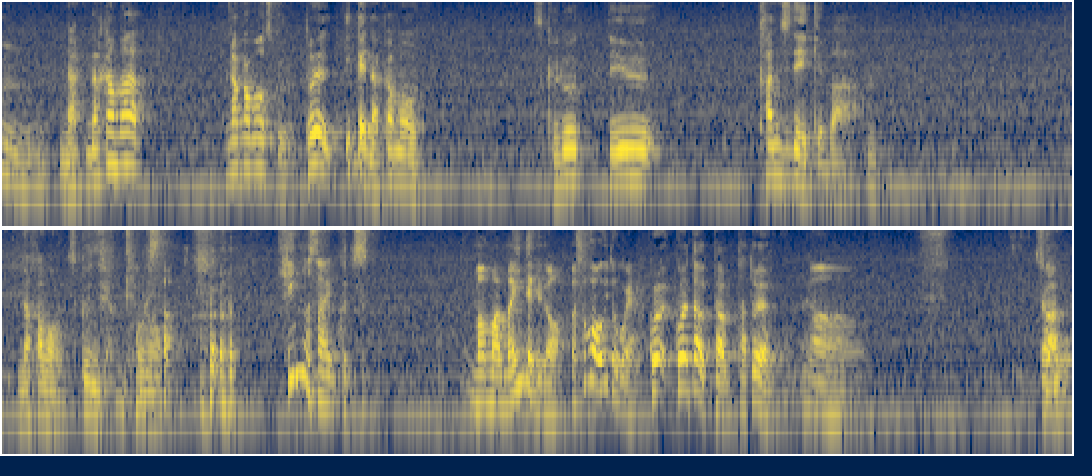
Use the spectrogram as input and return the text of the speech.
うんうん。な仲間。仲間を作る。とりあえず一回仲間を作る。っていう感じでいけば、仲間を作んじゃん。でもさ金の採掘まあまあまあいいんだけど、まあ、そこは置いとこうや。これこれ多分た例えやああ。そだからう？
